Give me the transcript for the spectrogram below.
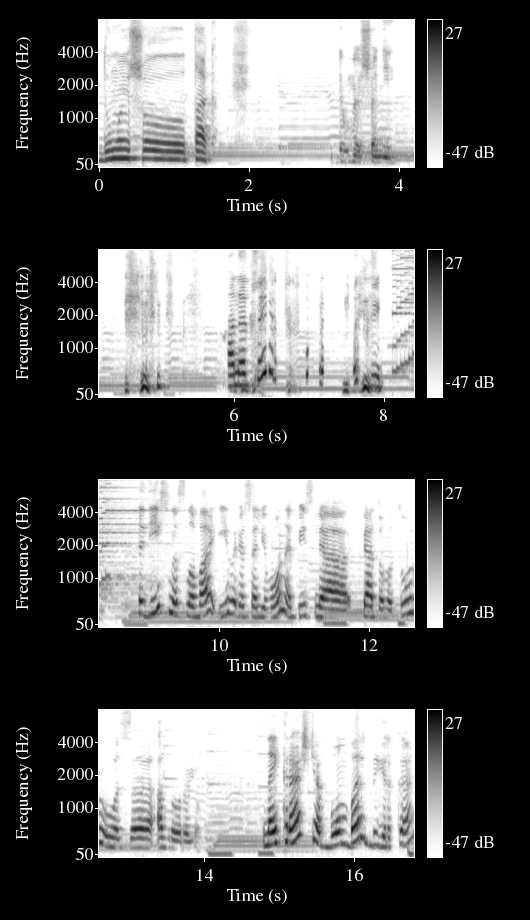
думаю, що так. думаю, що ні. А на цей Окей. Це дійсно слова Ігоря Салівона після п'ятого туру з Авророю. Найкраща бомбардирка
